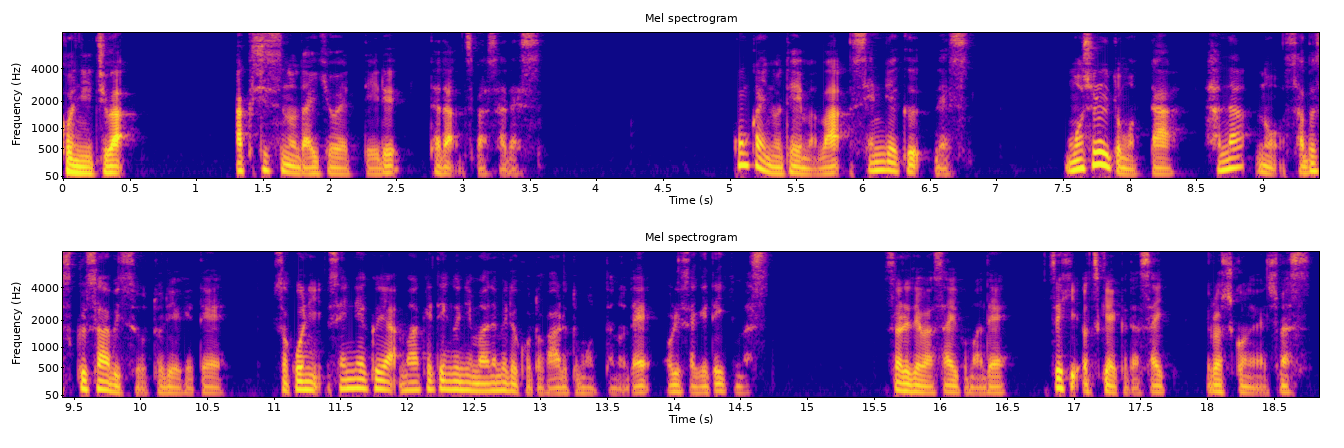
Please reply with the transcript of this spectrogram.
こんにちは。アクシスの代表をやっている多田翼です。今回のテーマは戦略です。面白いと思った花のサブスクサービスを取り上げて、そこに戦略やマーケティングに学べることがあると思ったので掘り下げていきます。それでは最後までぜひお付き合いください。よろしくお願いします。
